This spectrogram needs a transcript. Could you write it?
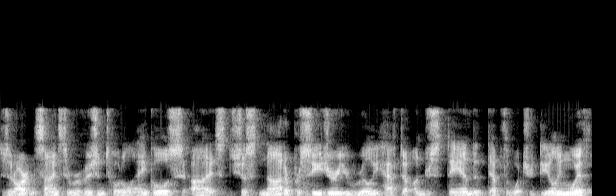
there's an art and science to revision total ankles. Uh, it's just not a procedure. You really have to understand the depth of what you're dealing with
